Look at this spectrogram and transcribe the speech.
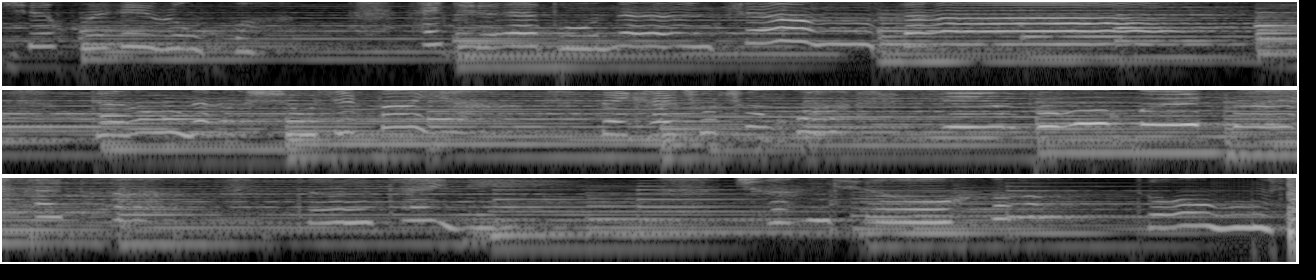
学会融化，爱却不能蒸发。等那树枝发芽，再开出春花，心不会再害怕。等待你，春秋和冬夏。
